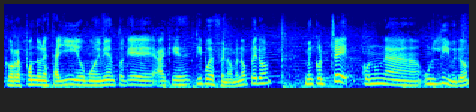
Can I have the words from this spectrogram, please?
corresponde a un estallido, un movimiento, qué, a qué tipo de fenómeno, pero me encontré con una, un libro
